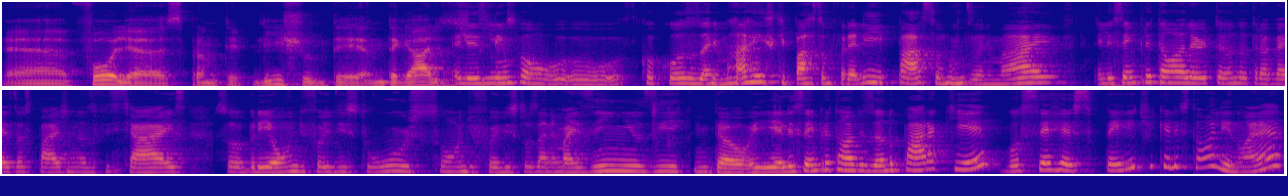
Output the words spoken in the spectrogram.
é, folhas, para não ter lixo, não ter, não ter galhos. Eles tipo limpam os cocôs dos animais que passam por ali, passam muitos animais. Eles sempre estão alertando através das páginas oficiais sobre onde foi visto o urso, onde foi visto os animaizinhos e então, e eles sempre estão avisando para que você respeite que eles estão ali, não é?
